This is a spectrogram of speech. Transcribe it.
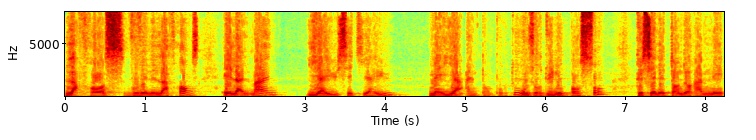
La France, vous venez de la France, et l'Allemagne, il y a eu ce qu'il y a eu, mais il y a un temps pour tout. Aujourd'hui, nous pensons que c'est le temps de ramener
